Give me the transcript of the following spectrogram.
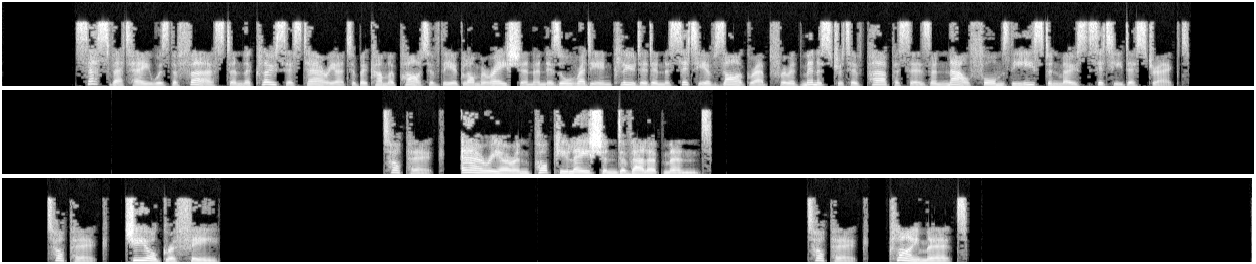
Sesvete was the first and the closest area to become a part of the agglomeration and is already included in the city of Zagreb for administrative purposes and now forms the easternmost city district. Topic: Area and population development. Topic: Geography. Topic: Climate.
